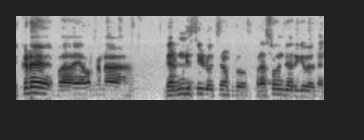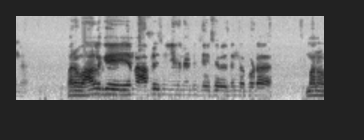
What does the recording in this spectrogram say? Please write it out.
ఇక్కడే ఎవరికైనా గర్భిణీ స్త్రీలు వచ్చినప్పుడు ప్రసవం జరిగే విధంగా మరి వాళ్ళకి ఏమైనా ఆపరేషన్ చేయాలంటే చేసే విధంగా కూడా మనం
